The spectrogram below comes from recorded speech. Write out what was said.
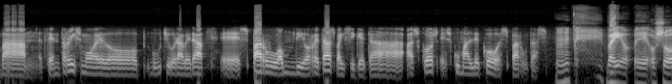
ba, zentrismo edo gutxi gora bera e, esparru handi horretaz, baizik eta askoz eskumaldeko esparrutaz. Mm Bai, e, oso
